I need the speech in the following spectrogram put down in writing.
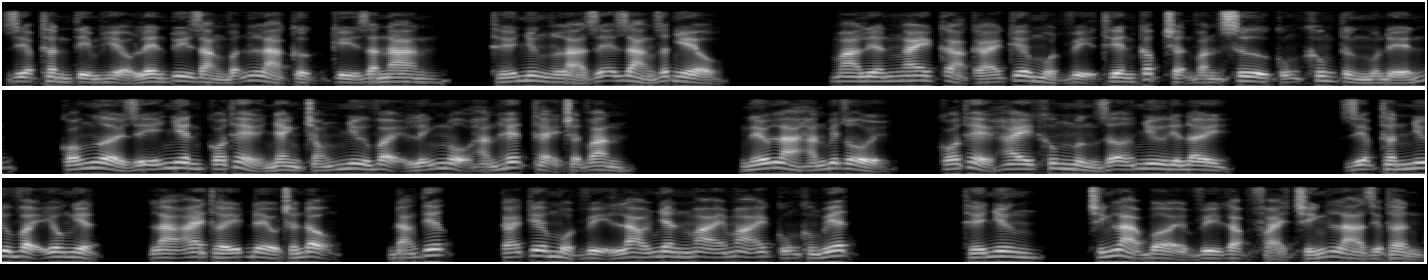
diệp thần tìm hiểu lên tuy rằng vẫn là cực kỳ gian nan, thế nhưng là dễ dàng rất nhiều. Mà liền ngay cả cái kia một vị thiên cấp trận văn sư cũng không từng muốn đến, có người dĩ nhiên có thể nhanh chóng như vậy lĩnh ngộ hắn hết thể trận văn. Nếu là hắn biết rồi, có thể hay không mừng rỡ như đến đây? Diệp thần như vậy yêu nghiệt, là ai thấy đều chấn động, đáng tiếc, cái kia một vị lao nhân mãi mãi cũng không biết. Thế nhưng, chính là bởi vì gặp phải chính là diệp thần,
